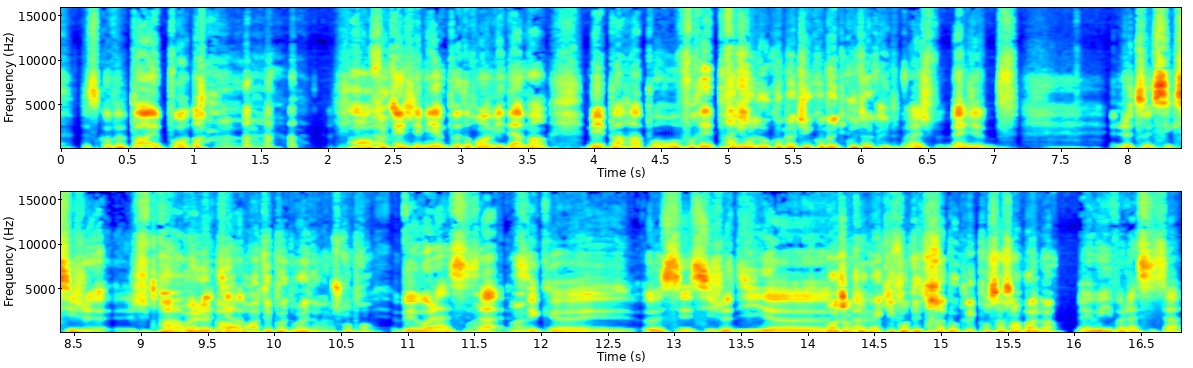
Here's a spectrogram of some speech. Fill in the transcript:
parce qu'on peut pas répondre. Alors, en fait, après j'ai mis un peu de rond évidemment mais par rapport au vrai prix entre nous, combien tu, combien tu coûte un clip? Je- bah, je- pff, le truc c'est que si je, je peux Ah pas ouais, le par dire rapport à tes potes, ouais, je comprends. mais voilà c'est Ouais, ça ouais. c'est que euh, eux si je dis euh, Moi, j'en connais qui font des très beaux clips pour 500 balles. Là. ben oui, voilà, c'est ça.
